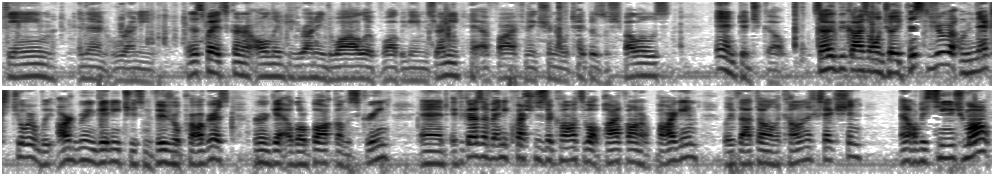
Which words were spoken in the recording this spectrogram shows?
game and then running. And this way it's going to only be running the while loop while the game is running. Hit F5 to make sure no typos or spells. And good to go. So I hope you guys all enjoyed this tutorial. Next tutorial, we are going to get into some visual progress. We're going to get a little block on the screen. And if you guys have any questions or comments about Python or Pygame, leave that down in the comment section. And I'll be seeing you tomorrow.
